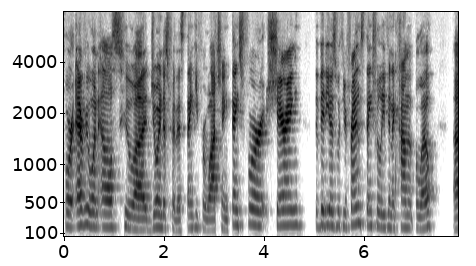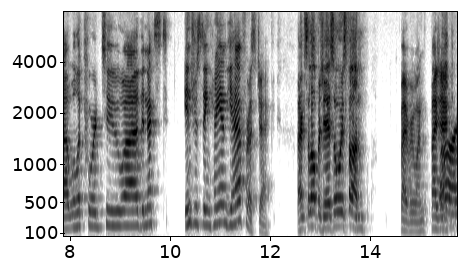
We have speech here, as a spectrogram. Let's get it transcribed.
For everyone else who uh, joined us for this, thank you for watching. Thanks for sharing the videos with your friends. Thanks for leaving a comment below. Uh, we'll look forward to uh, the next interesting hand you have for us, Jack. Thanks a lot, Bashir. It's always fun. Bye, everyone. Bye, Jack. Bye.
